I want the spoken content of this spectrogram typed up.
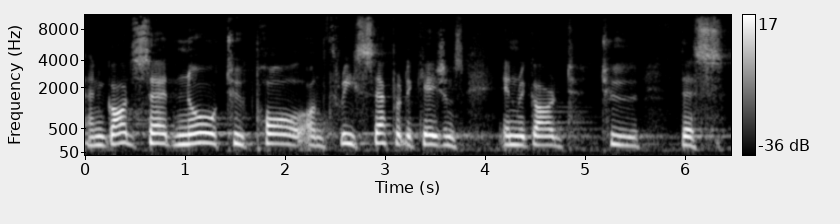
And God said no to Paul on three separate occasions in regard to this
